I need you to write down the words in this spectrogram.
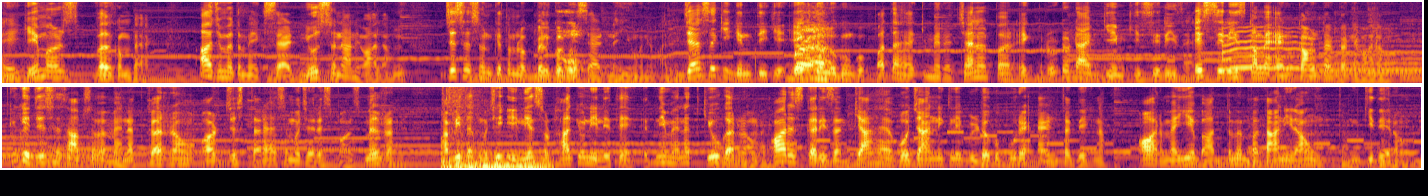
हे गेमर्स वेलकम बैक आज मैं तुम्हें एक सैड न्यूज़ सुनाने वाला हूँ जिसे सुन के तुम लोग बिल्कुल भी सैड नहीं होने वाले। जैसे कि गिनती के एक दो लोगों को पता है कि मेरे चैनल पर एक प्रोटोटाइप गेम की सीरीज़ है। इस सीरीज़ का मैं एनकाउंटर करने वाला हूँ क्योंकि जिस हिसाब से मैं मेहनत कर रहा हूँ और जिस तरह से मुझे रिस्पॉन्स मिल रहा है अभी तक मुझे एलियंस उठा क्यों नहीं लेते? इतनी मेहनत क्यों कर रहा हूँ मैं? और इसका रीज़न क्या है वो जानने के लिए वीडियो को पूरे एंड तक देखना। और मैं ये बात तुम्हें बता नहीं रहा हूँ धमकी दे रहा हूँ।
